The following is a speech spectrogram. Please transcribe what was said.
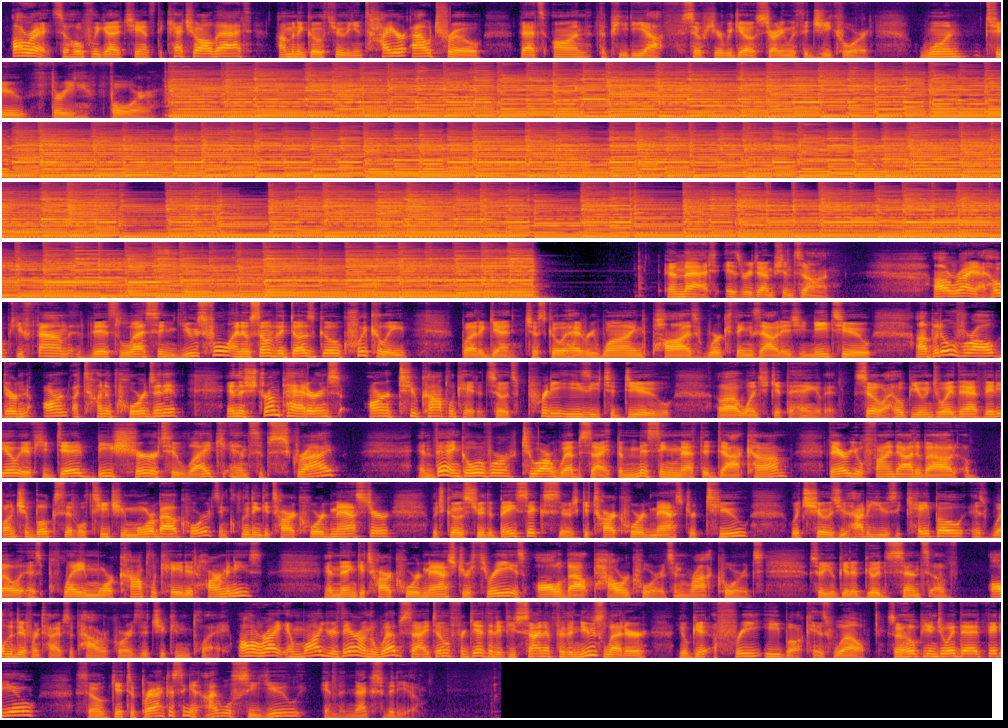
All right, so hopefully you got a chance to catch all that. I'm gonna go through the entire outro that's on the PDF. So here we go, starting with the G chord. One, two, three, four. And that is Redemption Song. All right, I hope you found this lesson useful. I know some of it does go quickly, but again, just go ahead, rewind, pause, work things out as you need to. Uh, but overall, there aren't a ton of chords in it, and the strum patterns aren't too complicated, so it's pretty easy to do uh, once you get the hang of it. So I hope you enjoyed that video. If you did, be sure to like and subscribe. And then go over to our website, themissingmethod.com. There you'll find out about a bunch of books that will teach you more about chords, including Guitar Chord Master, which goes through the basics. There's Guitar Chord Master 2, which shows you how to use a capo as well as play more complicated harmonies. And then Guitar Chord Master 3 is all about power chords and rock chords. So you'll get a good sense of all the different types of power chords that you can play. All right, and while you're there on the website, don't forget that if you sign up for the newsletter, you'll get a free ebook as well. So I hope you enjoyed that video. So get to practicing and I will see you in the next video.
